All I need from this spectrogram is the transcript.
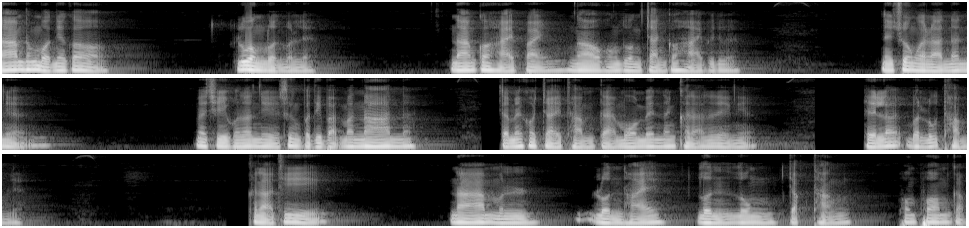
น้ำทั้งหมดเนี่ยก็ ล่วงหล่นหมดเลย น้ำก็หายไป เงาของดวงจันทร์ก็หายไปด้วย ในช่วงเวลานั้นเนี่ยแม่ชีคนนั้นนี่ซึ่งปฏิบัติมานานนะแต่ไม่เข้าใจธรรมแต่โมเมนต์นั้นขณะนั้นเองเนี่ยเห็นแล้วบรรลุธรรมเลย ขณะที่น้ำมันหล่นหายหล่นลงจากถัง พร้อมๆกับ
